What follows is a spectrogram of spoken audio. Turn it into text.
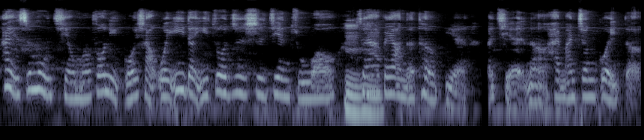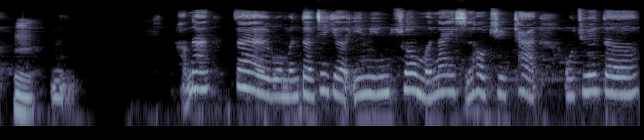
它也是目前我们丰里国小唯一的一座日式建筑哦，嗯所以它嗯非常的特别，而且呢还蛮珍贵的。嗯。嗯，好，那在我们的这个移民村，我们那时候去看，我觉得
